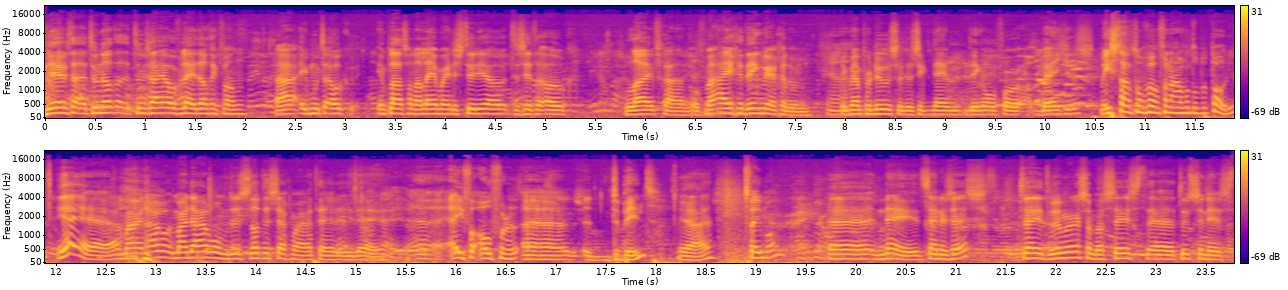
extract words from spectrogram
Die heeft, toen, dat, toen zij overleed dacht ik van... Ja, ik moet ook in plaats van alleen maar in de studio te zitten ook live gaan. Of mijn eigen ding weer gaan doen. Ja. Ik ben producer, dus ik neem dingen op voor bandjes. Maar je staat toch wel vanavond op het podium? Ja, ja, ja. Maar, daarom, maar daarom, dus dat is zeg maar het hele idee. Eh, even over eh, de band. Ja. Twee man? Eh, nee, het zijn er zes. Twee drummers, een bassist, eh toetsenist,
